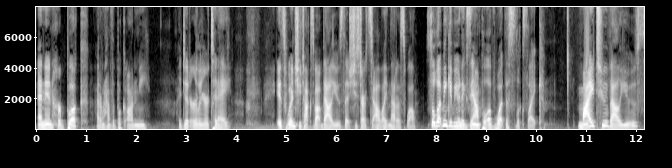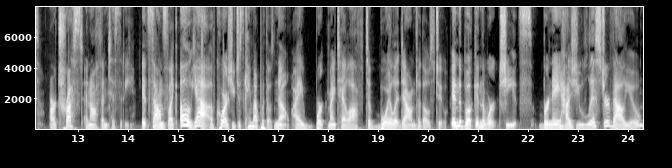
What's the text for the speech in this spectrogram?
And in her book, I don't have the book on me, I did earlier today. It's when she talks about values that she starts to outline that as well. So let me give you an example of what this looks like. My two values are trust and authenticity. It sounds like, oh, yeah, of course, you just came up with those. No, I worked my tail off to boil it down to those two. In the book, in the worksheets, Brene has you list your value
